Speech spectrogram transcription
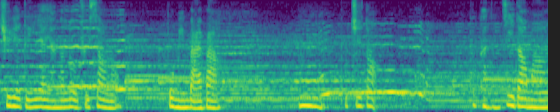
却也得意洋洋的露出笑容。不明白吧？嗯，不知道。不可能寄到吗？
